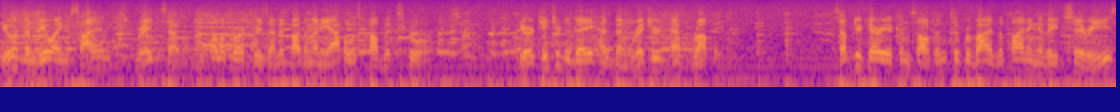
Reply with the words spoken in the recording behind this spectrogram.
You have been viewing Science Grade 7, a telecourse presented by the Minneapolis Public Schools. Your teacher today has been Richard F. Rumppe, subject area consultant supervised the planning of each series,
